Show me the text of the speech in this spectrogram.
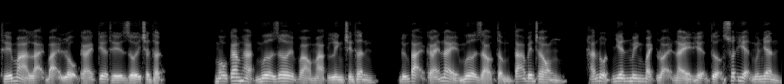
thế mà lại bại lộ cái kia thế giới chân thật. Màu cam hạt mưa rơi vào mạc linh trên thân, đứng tại cái này mưa rào tầm tã bên trong, hắn đột nhiên minh bạch loại này hiện tượng xuất hiện nguyên nhân.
